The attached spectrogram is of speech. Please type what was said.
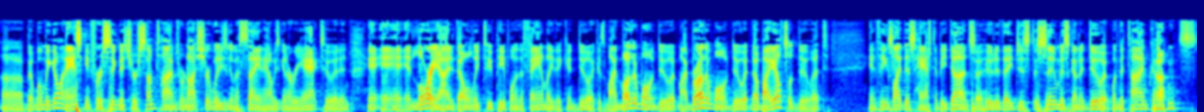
Uh, but when we go and ask him for a signature, sometimes we're not sure what he's going to say and how he's going to react to it. And, and, and Lori and I are the only two people in the family that can do it because my mother won't do it, my brother won't do it, nobody else will do it. And things like this have to be done. So who do they just assume is going to do it when the time comes?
